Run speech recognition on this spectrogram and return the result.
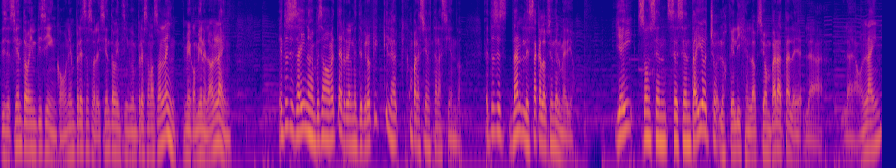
Dice 125, una empresa sola y 125 empresas más online, me conviene la online. Entonces ahí nos empezamos a meter realmente, pero ¿qué, comparación están haciendo? Entonces Dan le saca la opción del medio. Y ahí son 68 los que eligen la opción barata, la, online,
